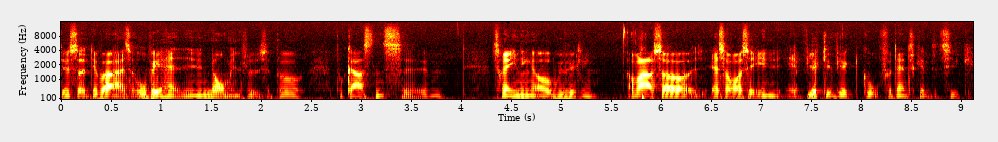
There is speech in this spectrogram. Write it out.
det, så det var, altså OP havde en enorm indflydelse på, på Carstens øh, træning og udvikling. Og var så altså også en virkelig, virkelig god for dansk atletik,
